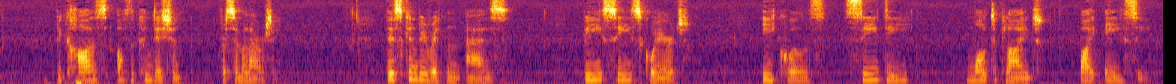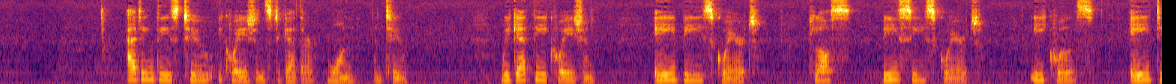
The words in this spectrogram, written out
because of the condition for similarity. This can be written as BC squared equals CD multiplied by AC. Adding these two equations together, 1 and 2, we get the equation AB squared plus BC squared equals AD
